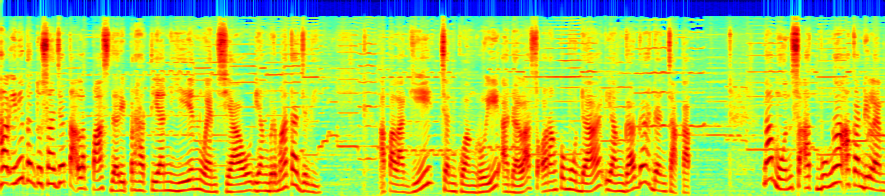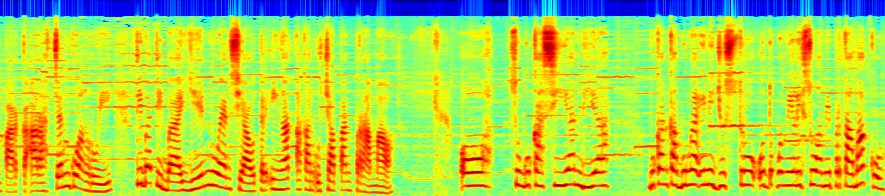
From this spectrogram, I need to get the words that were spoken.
Hal ini tentu saja tak lepas dari perhatian Yin Wenxiao yang bermata jeli. Apalagi Chen Guangrui adalah seorang pemuda yang gagah dan cakap. Namun saat bunga akan dilempar ke arah Chen Guangrui, tiba-tiba Yin Wenxiao teringat akan ucapan peramal. Oh, sungguh kasihan dia. Bukankah bunga ini justru untuk memilih suami pertamaku?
